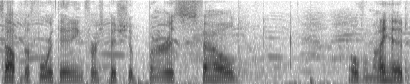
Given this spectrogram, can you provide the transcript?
top of the fourth inning. First pitch to Burris fouled over my head.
